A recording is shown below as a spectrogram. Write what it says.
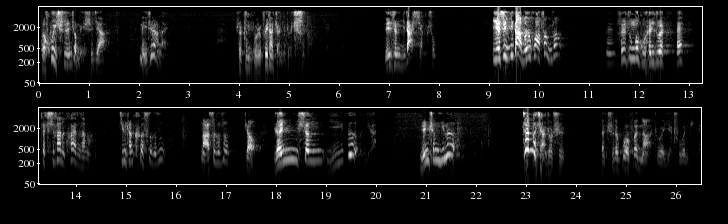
管会吃人叫美食家，没这样来。说中国人非常讲究这个吃，人生一大享受，也是一大文化创造。嗯，所以中国古人说，哎，在吃饭的筷子上啊，经常刻四个字，哪四个字？叫“人生一乐”。你看，“人生一乐”，这么讲究吃，但吃的过分呐，诸位也出问题呀。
